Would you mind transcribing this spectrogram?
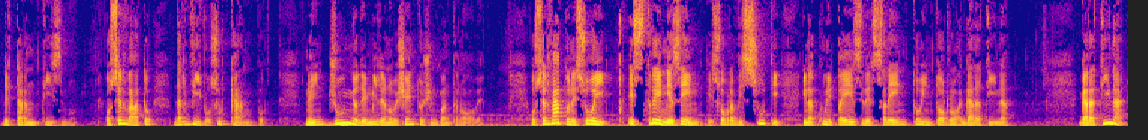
del tarantismo osservato dal vivo sul campo nel giugno del 1959, osservato nei suoi estremi esempi sopravvissuti in alcuni paesi del Salento intorno a Galatina. Galatina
